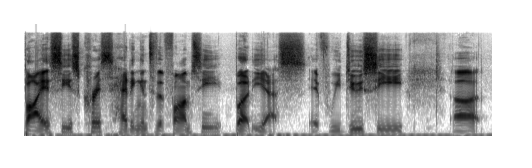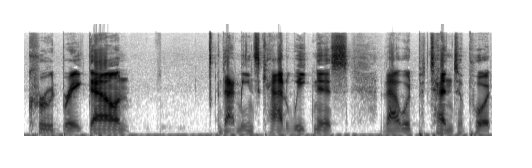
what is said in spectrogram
biases, Chris, heading into the FOMC. But yes, if we do see uh, crude breakdown, that means CAD weakness. That would tend to put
